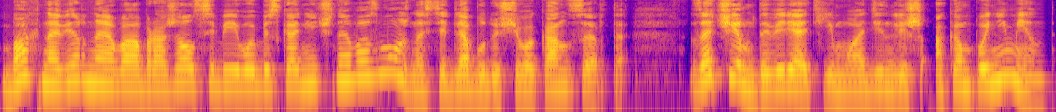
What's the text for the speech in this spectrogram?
Бах, наверное, воображал себе его бесконечные возможности для будущего концерта. Зачем доверять ему один лишь аккомпанемент?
